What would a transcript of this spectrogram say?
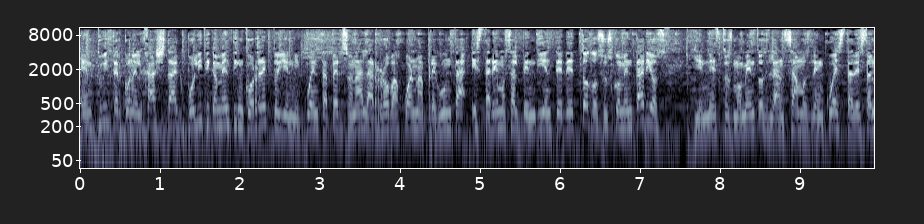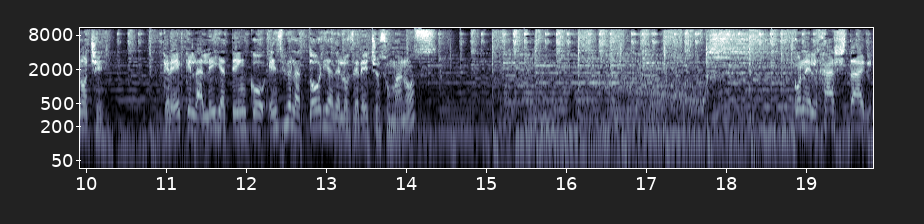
En Twitter con el hashtag políticamente incorrecto y en mi cuenta personal arroba Juanma Pregunta estaremos al pendiente de todos sus comentarios. Y en estos momentos lanzamos la encuesta de esta noche. ¿Cree que la ley Atenco es violatoria de los derechos humanos? Con el hashtag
